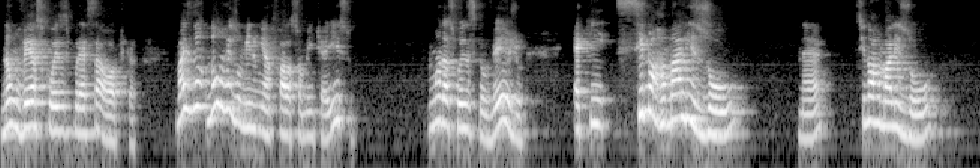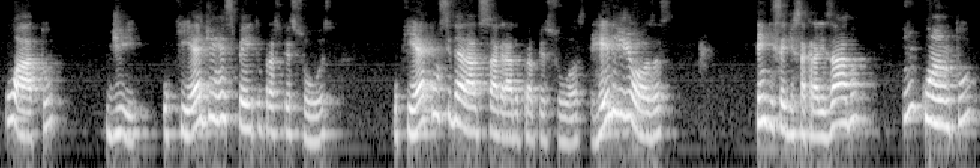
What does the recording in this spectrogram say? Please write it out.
Não ver as coisas por essa óptica. Mas não, não resumindo minha fala somente a isso, uma das coisas que eu vejo é que se normalizou, né? Se normalizou o ato de o que é de respeito para as pessoas o que é considerado sagrado para pessoas religiosas tem que ser desacralizado, enquanto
